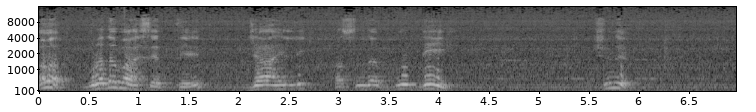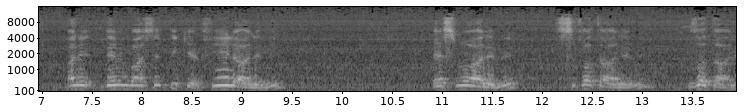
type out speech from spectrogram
Ama burada bahsettiği cahillik aslında bu değil. Şimdi hani demin bahsettik ya fiil alemi, esma alemi, sıfat alemi, zat alemi.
